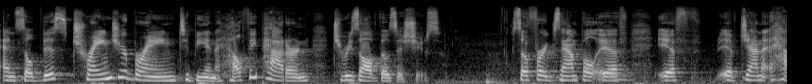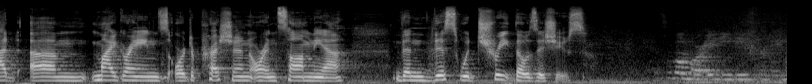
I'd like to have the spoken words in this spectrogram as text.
And so this trains your brain to be in a healthy pattern to resolve those issues. So for example, if, if, if Janet had um, migraines or depression or insomnia, then this would treat those issues. It's a little more ADD for me.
